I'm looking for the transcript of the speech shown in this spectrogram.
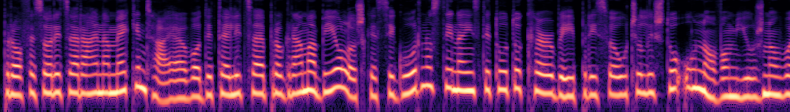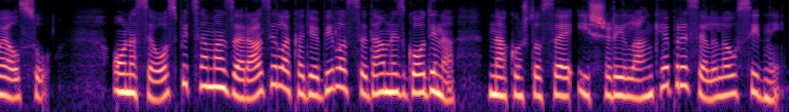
Profesorica Raina McIntyre, voditeljica je programa biološke sigurnosti na institutu Kirby pri sveučilištu u Novom Južnom Walesu. Ona se ospicama zarazila kad je bila 17 godina, nakon što se iz Šri Lanke preselila u Sydney.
